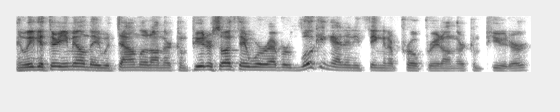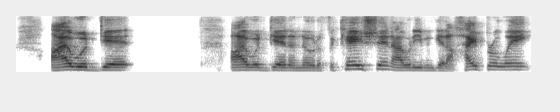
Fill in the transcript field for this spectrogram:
and we get their email and they would download on their computer. So if they were ever looking at anything inappropriate on their computer i would get i would get a notification. I would even get a hyperlink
